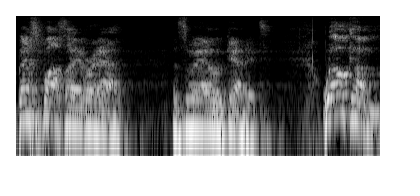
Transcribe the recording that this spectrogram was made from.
Best boss I ever had. That's the way I look at it. Welcome.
